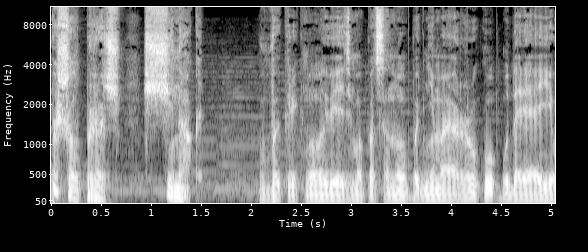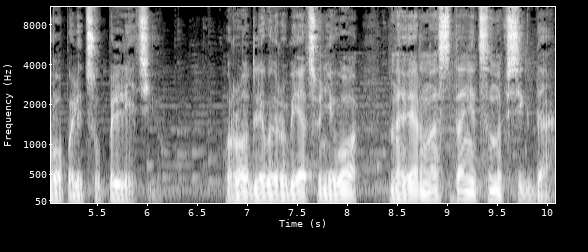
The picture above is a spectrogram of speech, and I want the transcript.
«Пошел прочь, щенок!» Выкрикнула ведьма пацану, поднимая руку, ударяя его по лицу плетью. Уродливый рубец у него, наверное, останется навсегда.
